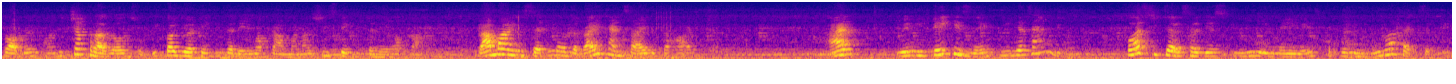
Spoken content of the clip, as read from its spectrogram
problem on the chakras also because you are taking the name of Rama. Now she is taking the name of Rama. Rama is settled on the right hand side of the heart. And when you take his name, he gets angry. First he suggests to you in many ways, but when you do not accept it,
